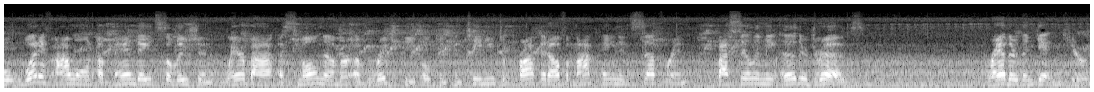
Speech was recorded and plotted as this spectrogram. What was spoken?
Well, what if I want a band-aid solution whereby a small number of rich people can continue to profit off of my pain and suffering by selling me other drugs rather than getting cured?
